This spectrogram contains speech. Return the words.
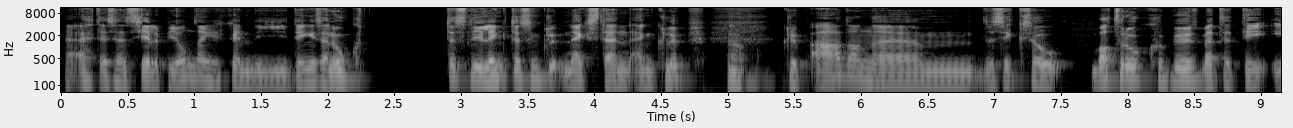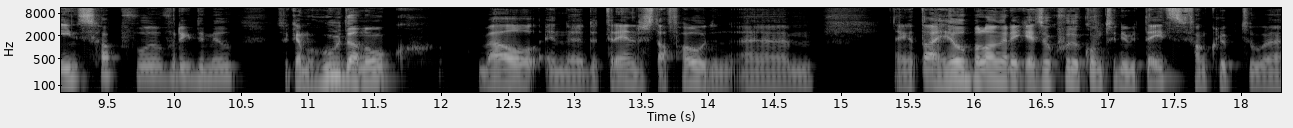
ja, echt essentiële pion, denk ik. En die dingen zijn ook tussen die link tussen Club Next en, en Club, Ja. Club A dan. ehm, dus ik zou, wat er ook gebeurt met de T1-schap voor, voor Rick de Mil, zou ik hem hoe dan ook wel in de, de trainerstaf houden. Ehm, ik denk dat dat heel belangrijk is, ook voor de continuïteit van Club toe. eh.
